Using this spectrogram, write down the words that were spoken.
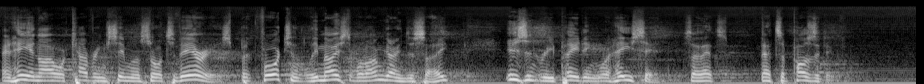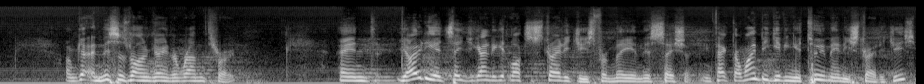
and he and I were covering similar sorts of areas. But fortunately, most of what I'm going to say isn't repeating what he said, so that's, that's a positive. and this is what I'm going to run through. And Yodi had said you're going to get lots of strategies from me in this session. In fact, I won't be giving you too many strategies.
